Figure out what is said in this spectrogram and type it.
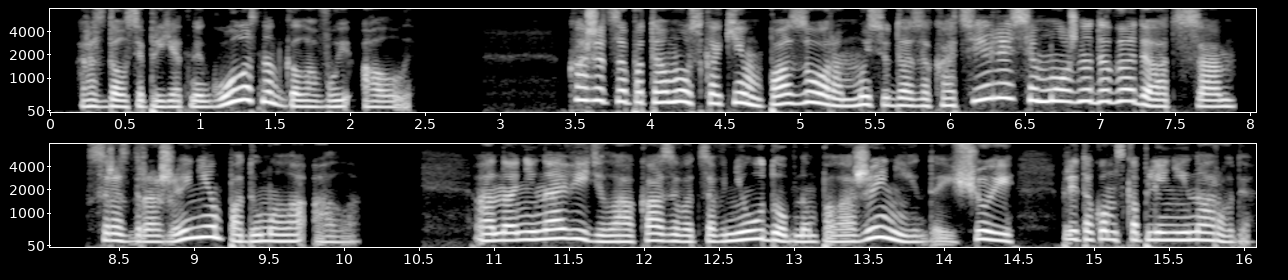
— раздался приятный голос над головой Аллы. «Кажется, потому, с каким позором мы сюда закатились, можно догадаться», — с раздражением подумала Алла. Она ненавидела оказываться в неудобном положении, да еще и при таком скоплении народа.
